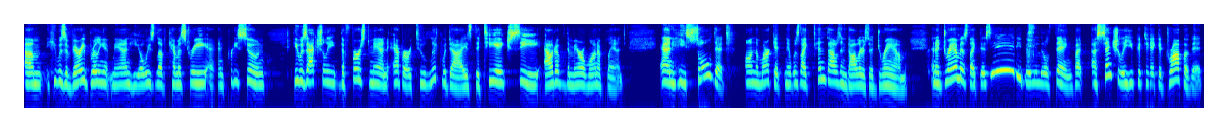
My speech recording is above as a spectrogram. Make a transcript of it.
um, he was a very brilliant man. He always loved chemistry, and pretty soon, he was actually the first man ever to liquidize the THC out of the marijuana plant and he sold it on the market and it was like $10,000 a dram. And a dram is like this itty bitty little thing, but essentially you could take a drop of it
